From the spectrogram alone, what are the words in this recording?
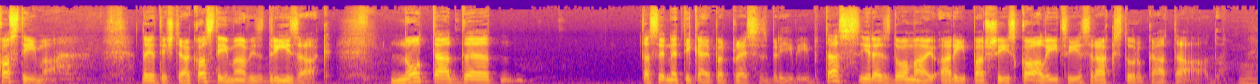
kostīmā, lietišķā kostīmā visdrīzāk, nu tad tas ir ne tikai par preses brīvību. Tas ir, es domāju, arī par šīs koalīcijas raksturu kā tādu. Mm.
